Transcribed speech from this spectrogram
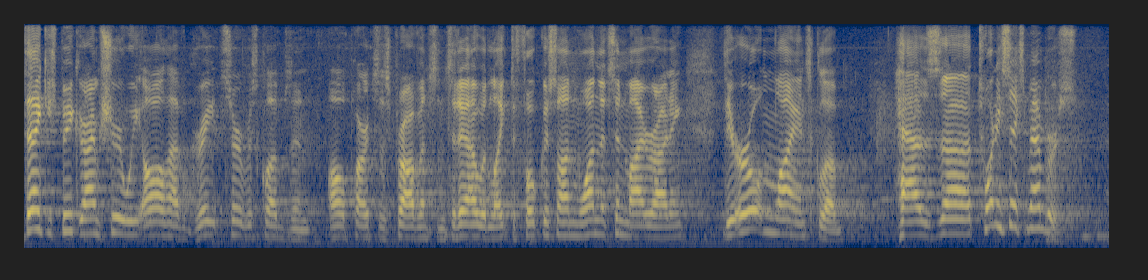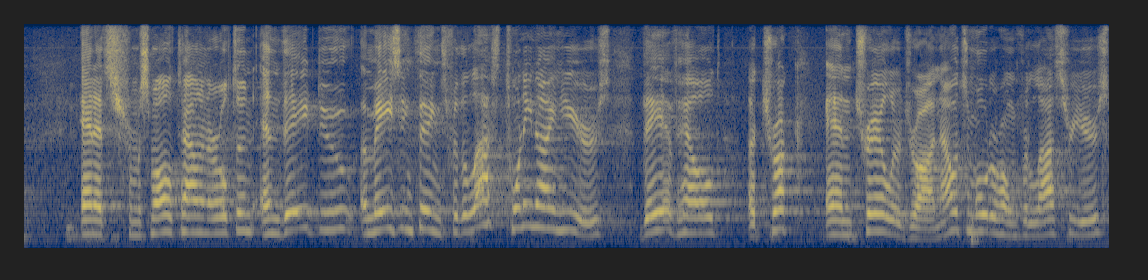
Thank you, Speaker. I'm sure we all have great service clubs in all parts of this province, and today I would like to focus on one that's in my riding. The Earlton Lions Club has uh, 26 members, and it's from a small town in Earlton, and they do amazing things. For the last 29 years, they have held a truck and trailer draw. Now it's a motorhome for the last three years,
